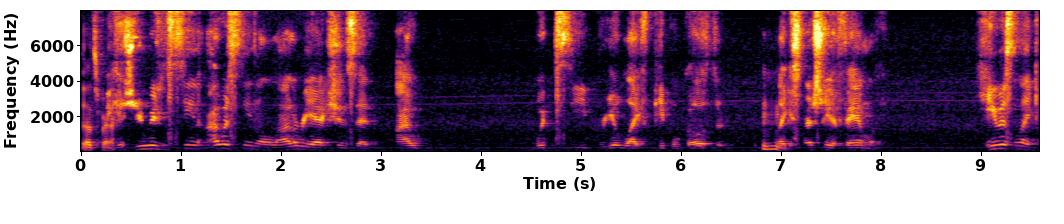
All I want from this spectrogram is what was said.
That's fair. Because you were seeing, I was seeing a lot of reactions that I would see real life people go through, Mhm. like especially a family. He was like,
